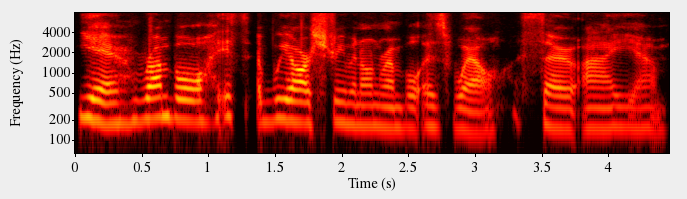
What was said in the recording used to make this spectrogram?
Yeah, Rumble. It's we are streaming on Rumble as well. So I um,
